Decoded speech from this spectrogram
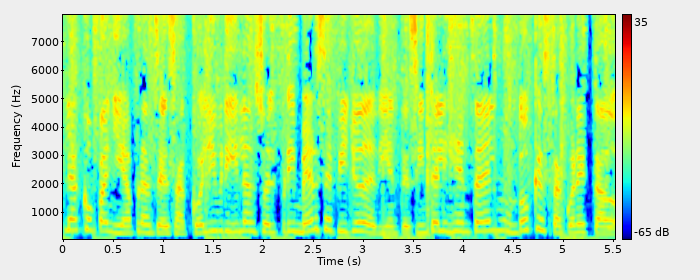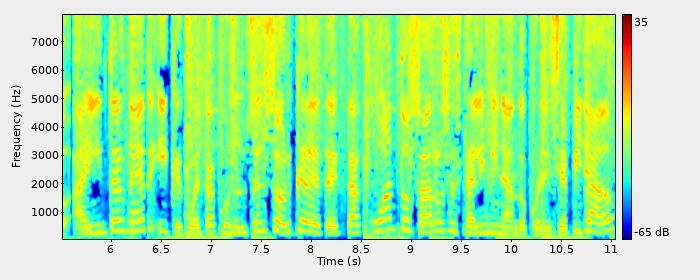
La compañía francesa Colibri lanzó el primer cepillo de dientes inteligente del mundo que está conectado a Internet y que cuenta con un sensor que detecta cuántos arros está eliminando con el cepillado,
